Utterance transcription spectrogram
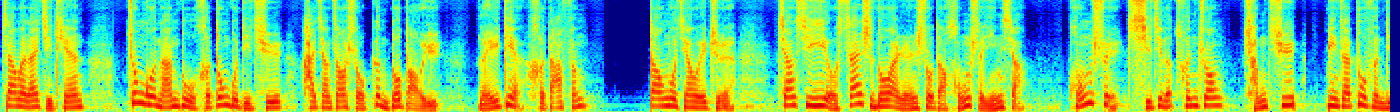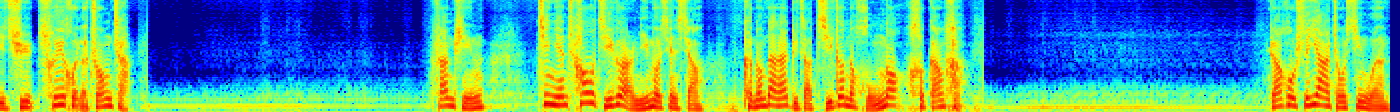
在未来几天，中国南部和东部地区还将遭受更多暴雨、雷电和大风。到目前为止，江西已有三十多万人受到洪水影响，洪水袭击了村庄、城区，并在部分地区摧毁了庄稼。翻评：今年超级厄尔尼诺现象可能带来比较极端的洪涝和干旱。然后是亚洲新闻。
